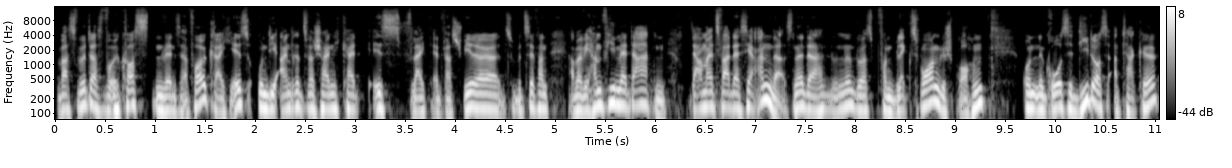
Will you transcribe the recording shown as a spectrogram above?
was wird das wohl kosten, wenn es erfolgreich ist. Und die Eintrittswahrscheinlichkeit ist vielleicht etwas schwieriger zu beziffern, aber wir haben viel mehr Daten. Damals war das ja anders. Ne? Da, ne, du hast von Black Swan gesprochen und eine große DDoS-Attacke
